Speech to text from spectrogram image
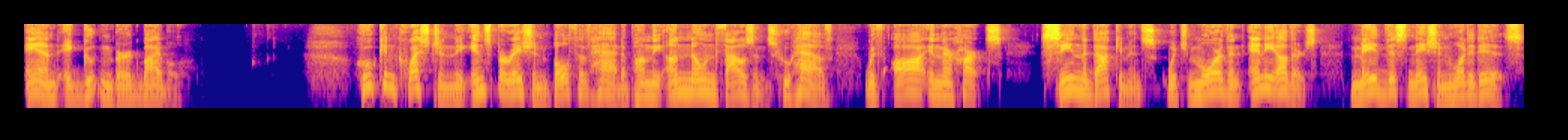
and a Gutenberg Bible. Who can question the inspiration both have had upon the unknown thousands who have, with awe in their hearts, seen the documents which more than any others made this nation what it is?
